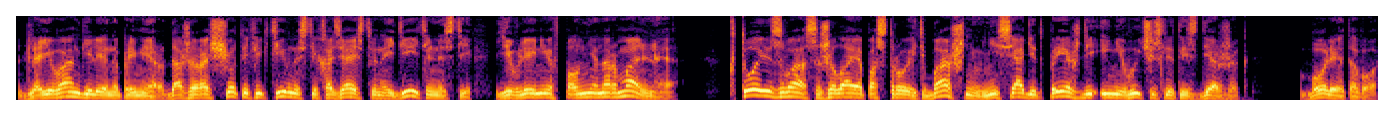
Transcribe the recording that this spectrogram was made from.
Для Евангелия, например, даже расчет эффективности хозяйственной деятельности – явление вполне нормальное. Кто из вас, желая построить башню, не сядет прежде и не вычислит издержек? Более того,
